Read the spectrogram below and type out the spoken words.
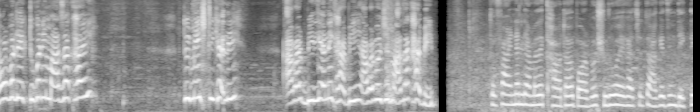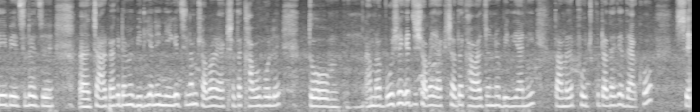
আবার বলি একটুখানি মাজা খাই। তুই মিষ্টি খেলি। আবার বিরিয়ানি খাবি, আবার বলছিস মাজা খাবি। তো ফাইনালি আমাদের খাওয়া দাওয়া পর্ব শুরু হয়ে গেছে। তো আগের দিন দেখতেই পেয়েছিলে যে চার প্যাকেট আমি বিরিয়ানি নিয়ে গেছিলাম, সবার একসাথে খাব বলে। তো আমরা বসে গেছি সবাই একসাথে খাওয়ার জন্য বিরিয়ানি। তো আমাদের ফুচকুটা দেখে দেখো, সে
